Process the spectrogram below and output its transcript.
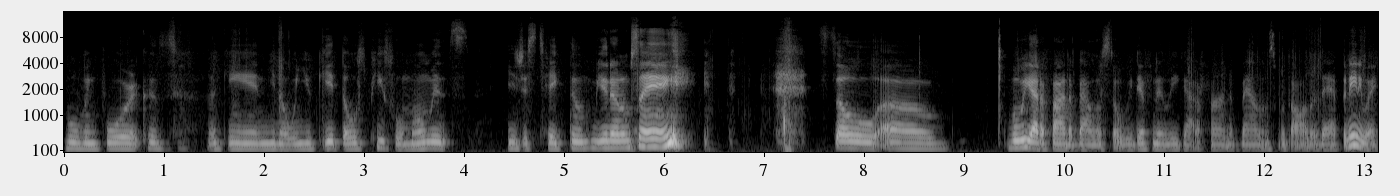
moving forward. Because again, you know, when you get those peaceful moments, you just take them. You know what I'm saying? so. Um, but we got to find a balance though we definitely got to find a balance with all of that but anyway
